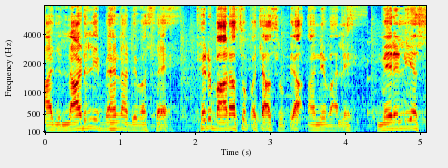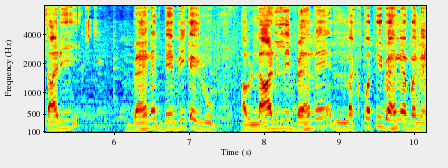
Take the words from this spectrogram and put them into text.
आज लाडली बहना दिवस है। फिर 1250 रुपया आने वाले हैं। मेरे लिए सारी बहनें देवी का रूप अब लाडली बहनें, लखपति बहनें बने।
